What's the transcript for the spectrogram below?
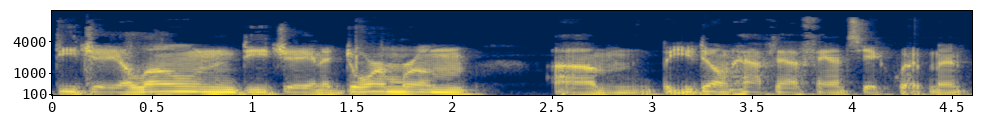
DJ alone, DJ in a dorm room, um, but you don't have to have fancy equipment.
